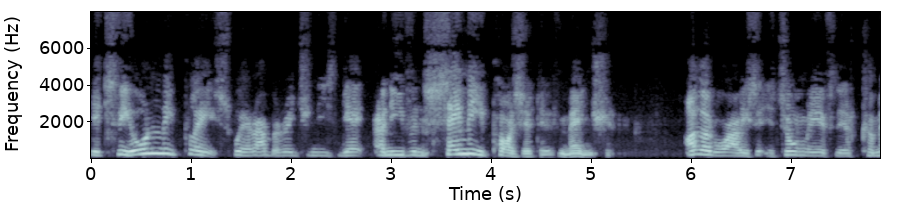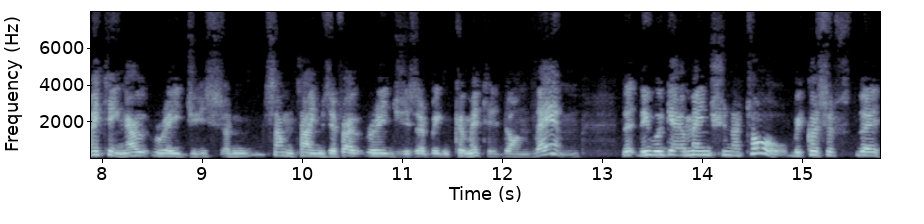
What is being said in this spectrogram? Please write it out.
It's the only place where Aborigines get an even semi positive mention. Otherwise, it's only if they're committing outrages, and sometimes if outrages are being committed on them, that they would get a mention at all because of the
